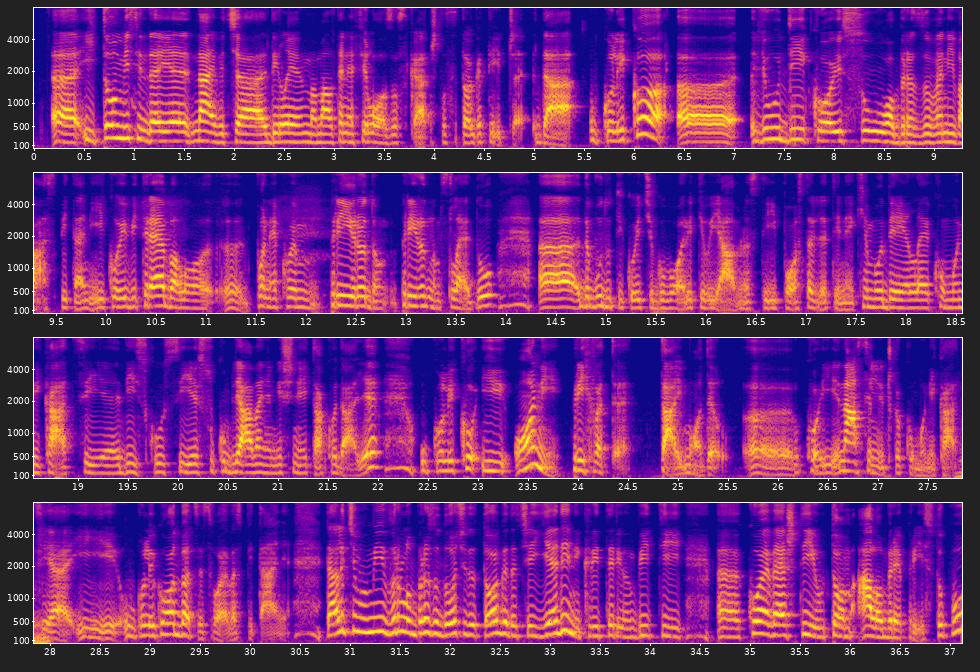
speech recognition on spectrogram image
I to mislim da je najveća dilema, maltene filozofska što se toga tiče. Da ukoliko uh, ljudi koji su obrazovani, vaspitani i koji bi trebalo uh, po nekom prirodom, prirodnom sledu uh, da budu ti koji će govoriti u javnosti i postavljati neke modele komunikacije, diskusije, sukobljavanja mišljenja i tako dalje, ukoliko i oni prihvate taj model koji je nasilnička komunikacija mm. i ukoliko odbace svoje vaspitanje. Da li ćemo mi vrlo brzo doći do toga da će jedini kriterijum biti uh, ko je veštiji u tom alobre pristupu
